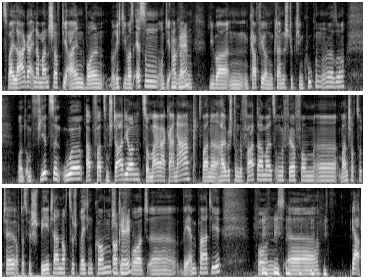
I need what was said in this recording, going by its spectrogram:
zwei Lager in der Mannschaft. Die einen wollen richtig was essen und die anderen okay. lieber einen Kaffee und ein kleines Stückchen Kuchen oder so und um 14 Uhr Abfahrt zum Stadion, zum Maracanã. Es war eine halbe Stunde Fahrt damals ungefähr vom äh, Mannschaftshotel, auf das wir später noch zu sprechen kommen. Okay. Stichwort äh, WM-Party. Und äh, ja,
